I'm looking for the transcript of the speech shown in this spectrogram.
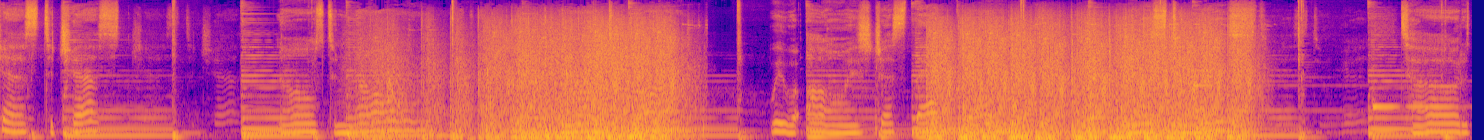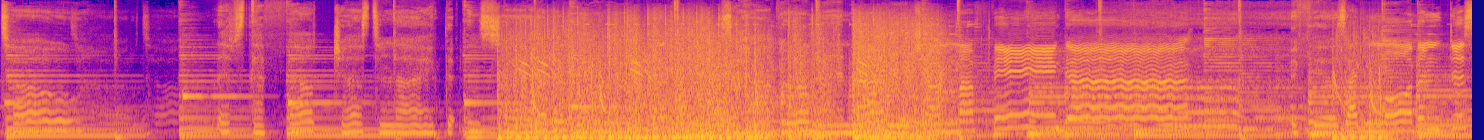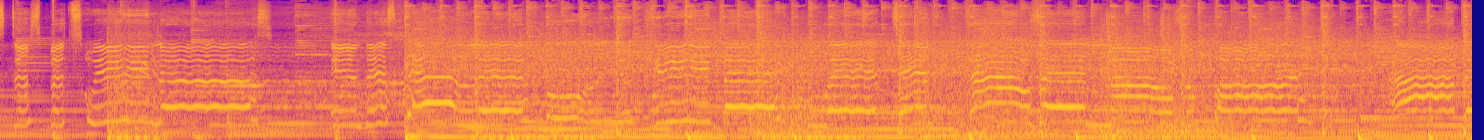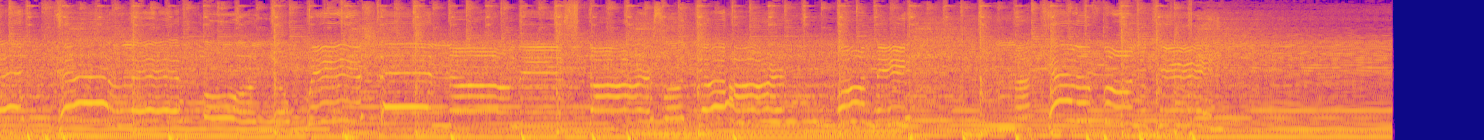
chest to chest, nose to nose. We were always just that close, wrist to wrist, toe to toe. Lips that felt just like the inside of a like more than distance?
